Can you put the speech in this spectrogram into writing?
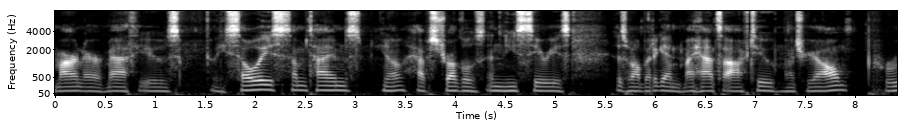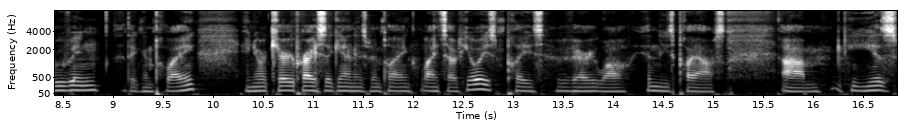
Marner, Matthews, they always sometimes, you know, have struggles in these series as well. But again, my hat's off to Montreal proving that they can play. And your Carey Price again has been playing lights out. He always plays very well in these playoffs. Um, he is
